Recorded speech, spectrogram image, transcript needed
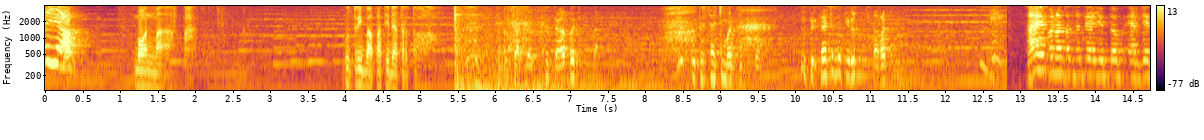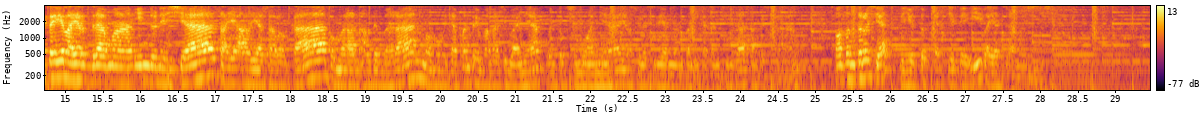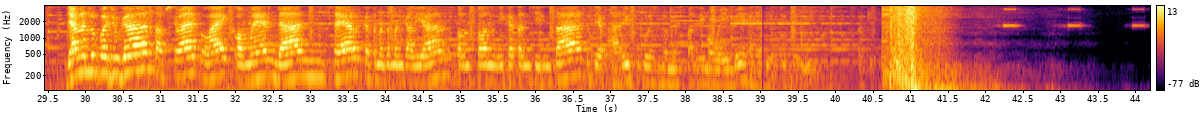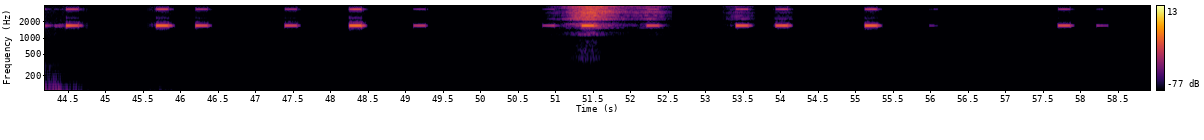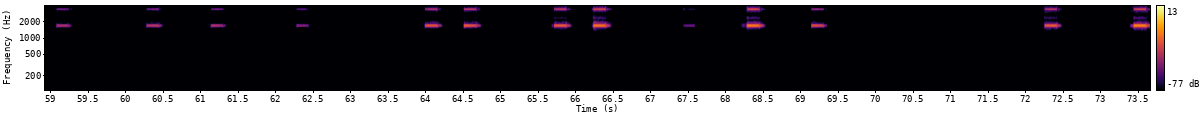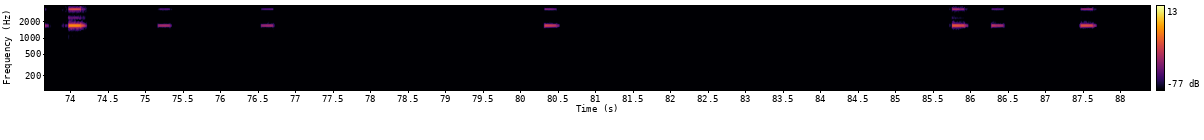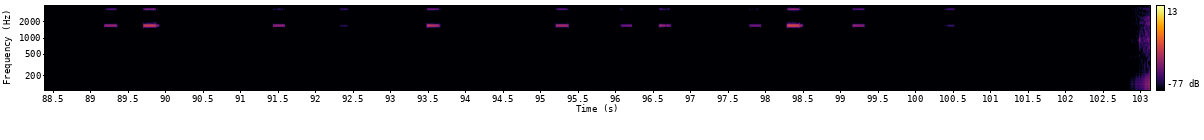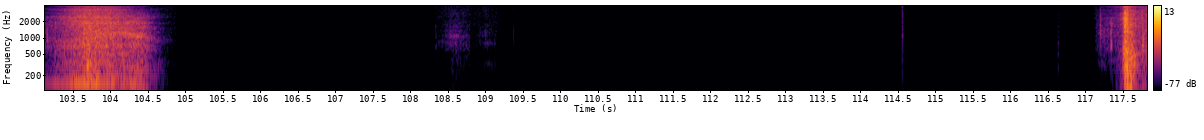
diam? Mohon maaf, Pak. Putri Bapak tidak tertolong. Bercanda, bercanda, bercanda. Putri saya cuma tidur. Putri saya cuma tidur sekarang. Hai penonton setia YouTube RCTI Layar Drama Indonesia Saya Alia Saloka, pemeran Aldebaran Mau mengucapkan terima kasih banyak untuk semuanya yang sudah setia menonton Ikatan Cinta sampai sekarang Tonton terus ya di YouTube RCTI Layar Drama Indonesia Jangan lupa juga subscribe, like, komen, dan share ke teman-teman kalian. Tonton Ikatan Cinta setiap hari pukul 19.45 WIB hanya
